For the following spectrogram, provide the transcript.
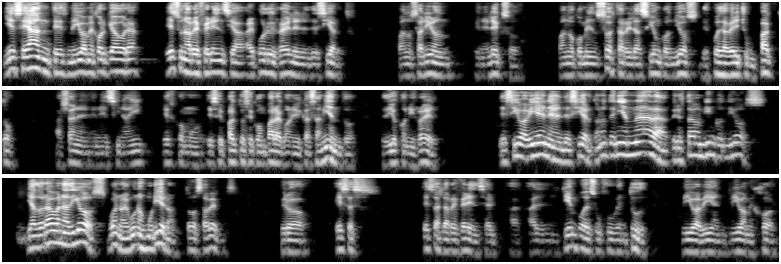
Y ese antes me iba mejor que ahora es una referencia al pueblo de Israel en el desierto, cuando salieron en el Éxodo, cuando comenzó esta relación con Dios después de haber hecho un pacto allá en el Sinaí es como ese pacto se compara con el casamiento de Dios con Israel. Les iba bien en el desierto, no tenían nada, pero estaban bien con Dios y adoraban a Dios. Bueno, algunos murieron, todos sabemos, pero esa es, esa es la referencia. Al, al tiempo de su juventud me iba bien, me iba mejor.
